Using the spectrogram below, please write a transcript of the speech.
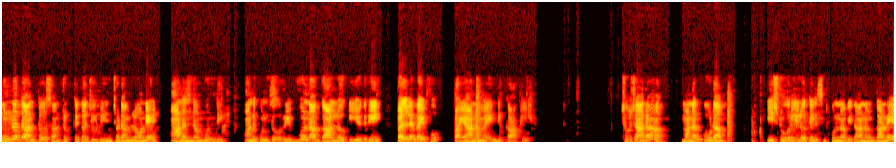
ఉన్న దాంతో సంతృప్తిగా జీవించడంలోనే ఆనందం ఉంది అనుకుంటూ రివ్వున గాల్లోకి ఎగిరి పల్లె వైపు ప్రయాణమైంది కాకి. చూసారా మనం కూడా ఈ స్టోరీలో తెలుసుకున్న విధానంగానే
